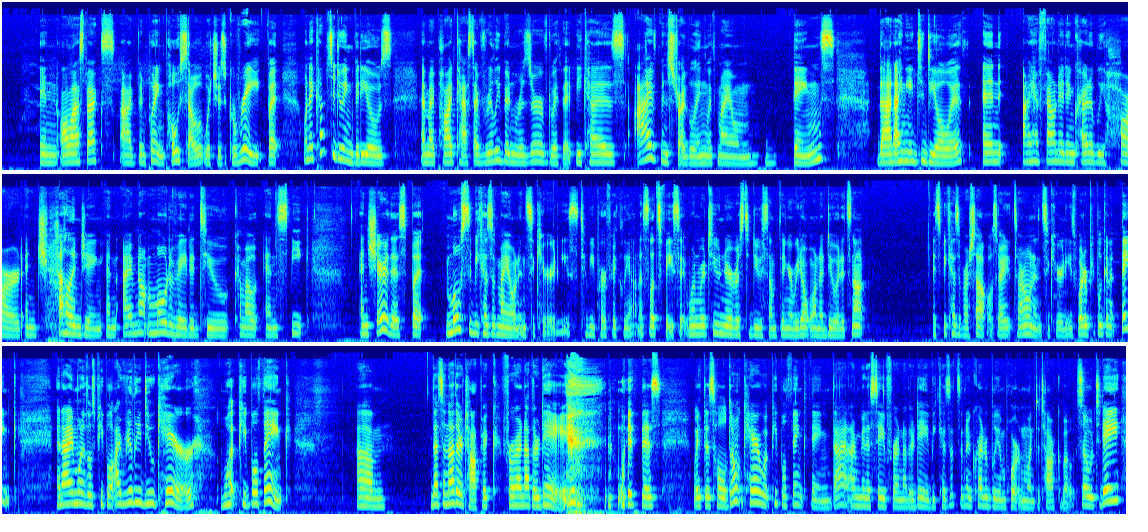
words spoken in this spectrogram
in all aspects. I've been putting posts out, which is great, but when it comes to doing videos and my podcast, I've really been reserved with it because I've been struggling with my own things that I need to deal with and I have found it incredibly hard and challenging and I'm not motivated to come out and speak and share this, but mostly because of my own insecurities, to be perfectly honest. Let's face it, when we're too nervous to do something or we don't want to do it, it's not it's because of ourselves, right? It's our own insecurities. What are people going to think? And I'm one of those people, I really do care what people think. Um, that's another topic for another day with this with this whole don't care what people think thing. That I'm going to save for another day because that's an incredibly important one to talk about. So today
